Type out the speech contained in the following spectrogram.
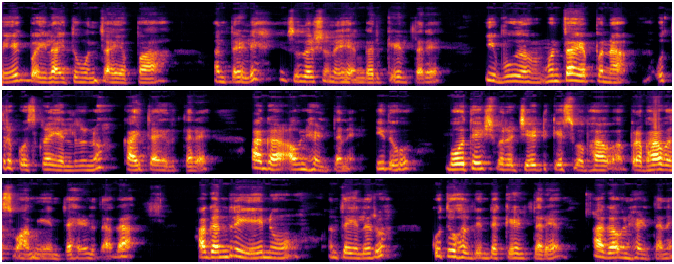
ಹೇಗೆ ಬಯಲಾಯಿತು ಮುಂತಾಯಪ್ಪ ಅಂತೇಳಿ ಸುದರ್ಶನ ಅಯ್ಯಂಗಾರ್ ಕೇಳ್ತಾರೆ. ಈ ಮುಂತಾಯಪ್ಪನ ಉತ್ತರಕ್ಕೋಸ್ಕರ ಎಲ್ಲರೂ ಕಾಯ್ತಾ ಇರ್ತಾರೆ. ಆಗ ಅವನು ಹೇಳ್ತಾನೆ, ಇದು ಬೋಧೇಶ್ವರ ಚೇಟಿಕೆ ಸ್ವಭಾವ, ಪ್ರಭಾವ ಸ್ವಾಮಿ ಅಂತ ಹೇಳಿದಾಗ, ಹಾಗಂದ್ರೆ ಏನು ಅಂತ ಎಲ್ಲರೂ ಕುತೂಹಲದಿಂದ ಕೇಳ್ತಾರೆ. ಆಗ ಅವನು ಹೇಳ್ತಾನೆ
